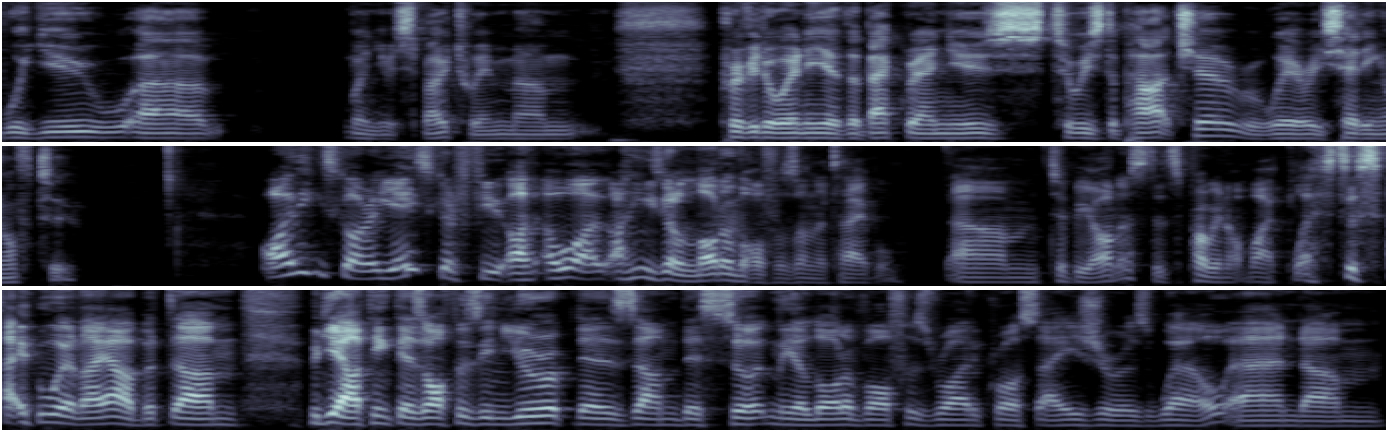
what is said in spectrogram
were you, uh, when you spoke to him, um, privy to any of the background news to his departure or where he's heading off to? I think he's got yeah, he's got a few. I, I think he's got a lot of offers on the table. Um, to be honest, it's probably not my place to say where they are, but um, but yeah, I think there's offers in Europe. There's um, there's certainly a lot of offers right across Asia as well, and um,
